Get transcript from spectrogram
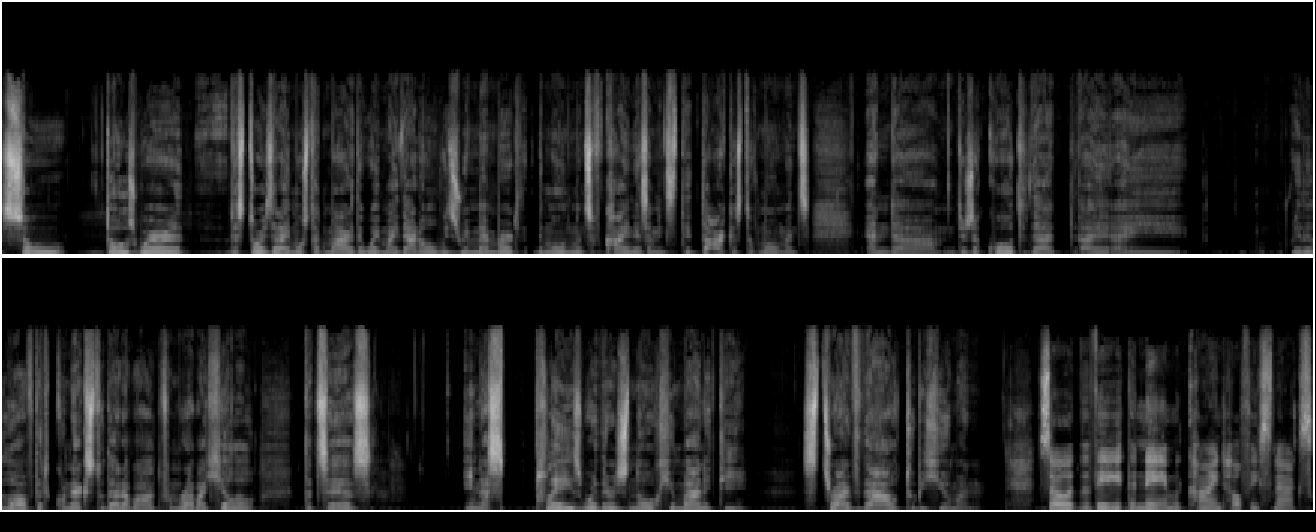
So those were the stories that I most admire, the way my dad always remembered the moments of kindness. I mean, it's the darkest of moments. And um, there's a quote that I, I, really love that connects to that about from Rabbi Hillel that says, "In a place where there is no humanity, strive thou to be human." So the the name Kind Healthy Snacks,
